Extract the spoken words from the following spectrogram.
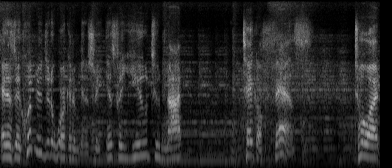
And as the equipment to do the work of the ministry is for you to not take offense toward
